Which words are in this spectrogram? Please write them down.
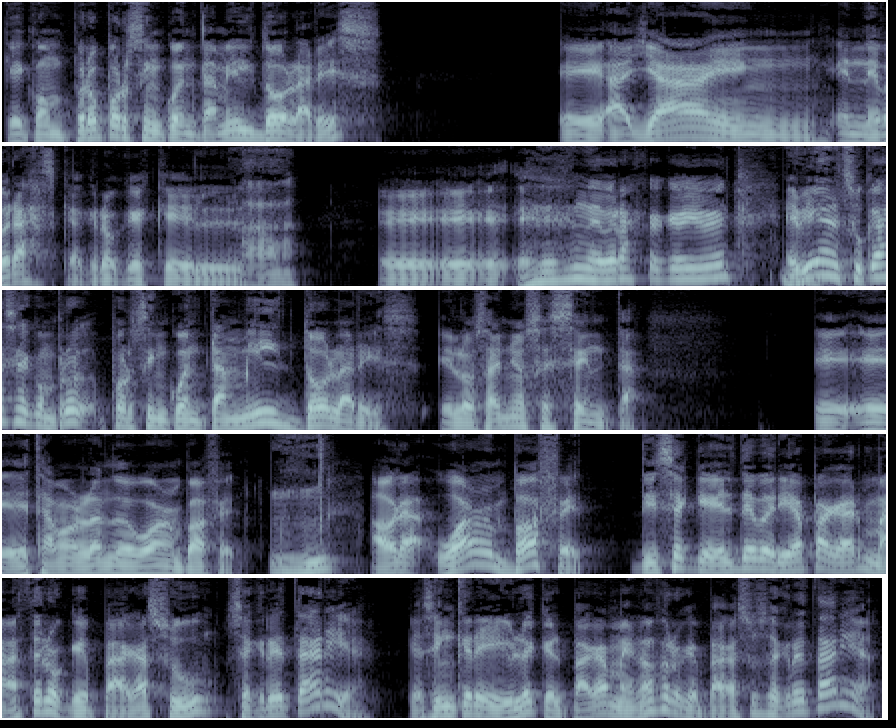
que compró por 50 mil dólares eh, allá en, en, Nebraska, creo que es que el... Ah. Eh, eh, ¿Es en Nebraska que vive? Él vive en su casa y compró por 50 mil dólares en los años 60. estamos hablando de Warren Buffett. Ahora, Warren Buffett dice que él debería pagar más de lo que paga su secretaria. Que es increíble que él paga menos de lo que paga su secretaria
